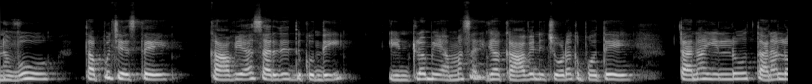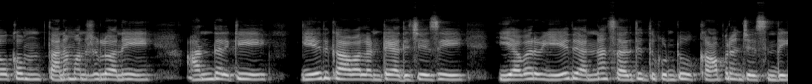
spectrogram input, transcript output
నువ్వు తప్పు చేస్తే కావ్య సరిదిద్దుకుంది. ఇంట్లో మీ అమ్మ సరిగా కావ్యని చూడకపోతే తన ఇల్లు తన లోకం తన మనుషులు అని అందరికీ ఏది కావాలంటే అది చేసి ఎవరు ఏది అన్నా సరిదిద్దుకుంటూ కాపురం చేసింది.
